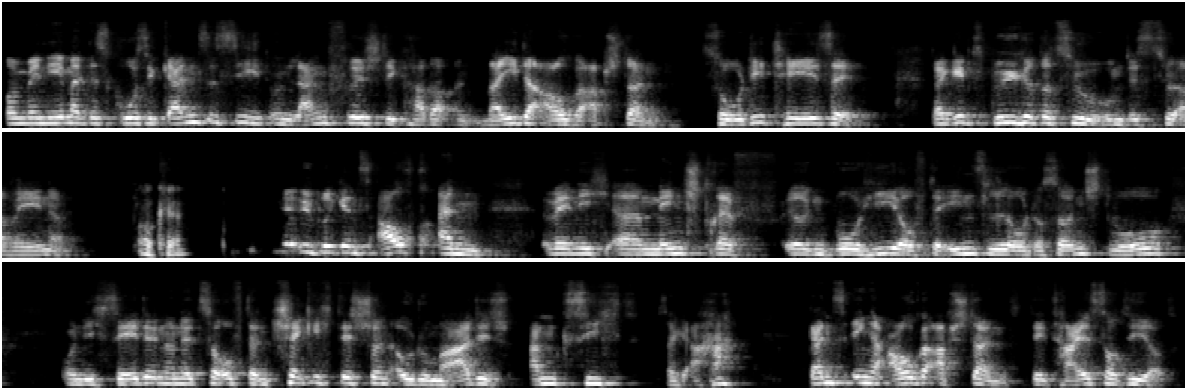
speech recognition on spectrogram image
Und wenn jemand das große Ganze sieht und langfristig hat er einen weiten Augeabstand. So die These. Da gibt es Bücher dazu, um das zu erwähnen. Okay mir übrigens auch an, wenn ich äh, Mensch treffe, irgendwo hier auf der Insel oder sonst wo, und ich sehe den noch nicht so oft, dann checke ich das schon automatisch am Gesicht. Sage, aha, ganz enger Augeabstand, detailsortiert.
